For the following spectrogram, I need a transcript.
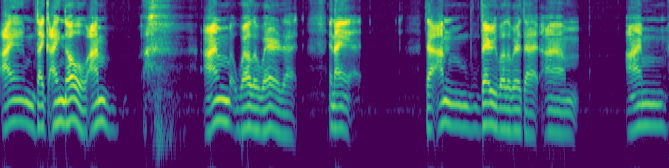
i'm like i know i'm I'm well aware that, and I that I'm very well aware that um I'm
